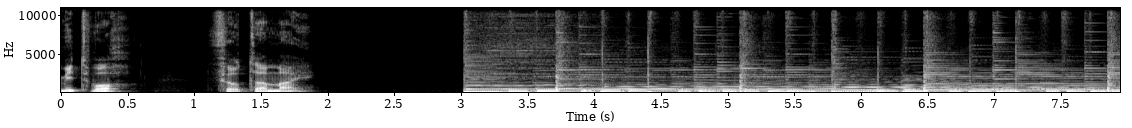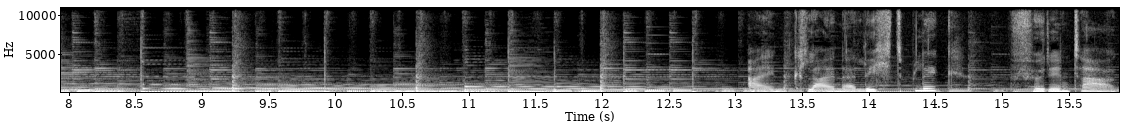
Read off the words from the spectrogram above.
Mittwoch, 4. Mai. Ein kleiner Lichtblick für den Tag.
